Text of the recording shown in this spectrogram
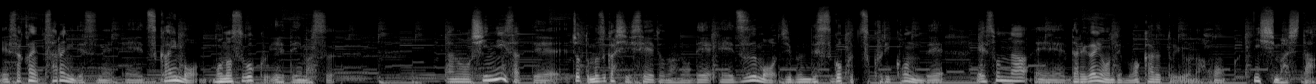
えささらにですね、え図解もものすごく入れています。あの新 NISA ってちょっと難しい制度なので、えー、図も自分ですごく作り込んで、えー、そんな、えー、誰が読んでもわかるというような本にしました。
